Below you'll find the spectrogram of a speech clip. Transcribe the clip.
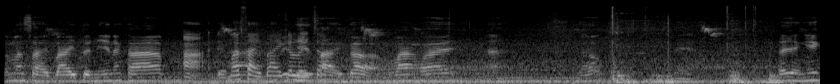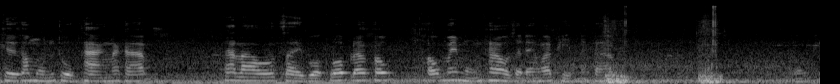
แล้วมา ใส่ใบตัวนี้นะครับอะเดี๋ยวมาใส่ใบกันเลยวิธีจ้ะใส่ก็วางไว้นะแล้วเนี่ยถ้าอย่างนี้คือเขาหมุนถูกทางนะครับ ถ้าเราใส่บวกลบแล้วเขาเขาไม่หมุนเข้าแสดงว่าผิดนะครับโอเค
